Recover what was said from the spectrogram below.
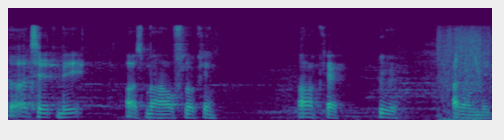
That hit me. How's my health looking? Okay. Hmm. I don't need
